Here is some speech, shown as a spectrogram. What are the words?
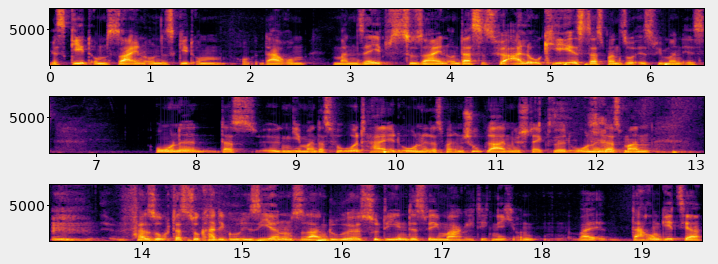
Es geht ums Sein und es geht um, um darum, man selbst zu sein und dass es für alle okay ist, dass man so ist, wie man ist. Ohne dass irgendjemand das verurteilt, ohne dass man in Schubladen gesteckt wird, ohne dass man versucht, das zu kategorisieren und zu sagen, du gehörst zu denen, deswegen mag ich dich nicht. Und weil darum geht's ja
